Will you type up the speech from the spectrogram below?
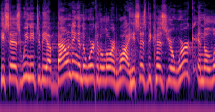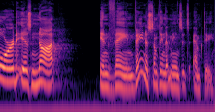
He says we need to be abounding in the work of the Lord. Why? He says because your work in the Lord is not in vain. Vain is something that means it's empty.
